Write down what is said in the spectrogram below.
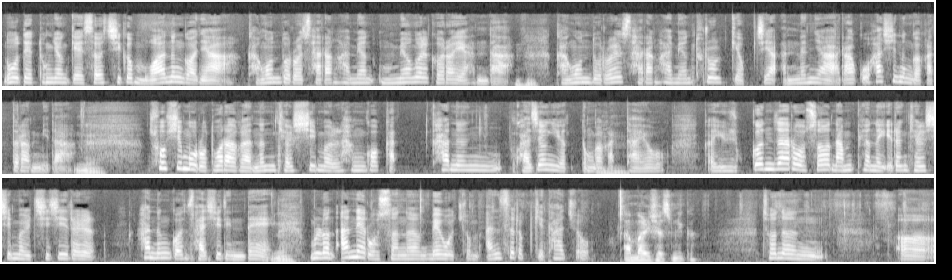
노 대통령께서 지금 뭐 하는 거냐? 강원도를 사랑하면 운명을 걸어야 한다. 강원도를 사랑하면 두려울 게 없지 않느냐라고 하시는 것 같더랍니다. 네. 초심으로 돌아가는 결심을 한 것 같. 하는 과정이었던 것 같아요. 그러니까 유권자로서 남편의 이런 결심을 지지를 하는 건 사실인데 네. 물론 아내로서는 매우 좀 안쓰럽긴 하죠. 안 말리셨습니까? 저는 어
